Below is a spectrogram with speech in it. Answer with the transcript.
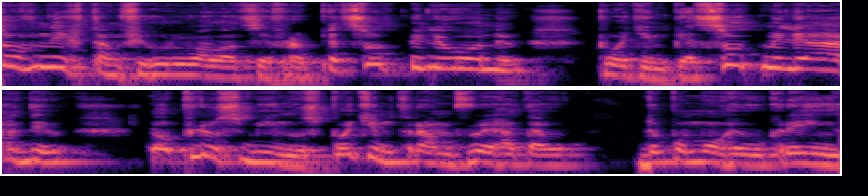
То в них там фігурувала цифра 500 мільйонів, потім 500 мільярдів, ну плюс-мінус. Потім Трамп вигадав допомоги Україні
